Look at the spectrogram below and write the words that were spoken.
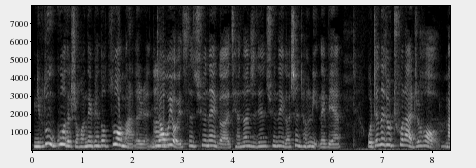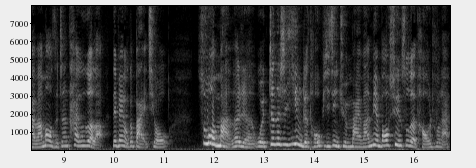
你路过的时候，那边都坐满了人。你知道，我有一次去那个前段时间去那个圣城里那边，我真的就出来之后买完帽子，真的太饿了。那边有个百球，坐满了人，我真的是硬着头皮进去，买完面包迅速的逃出来。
